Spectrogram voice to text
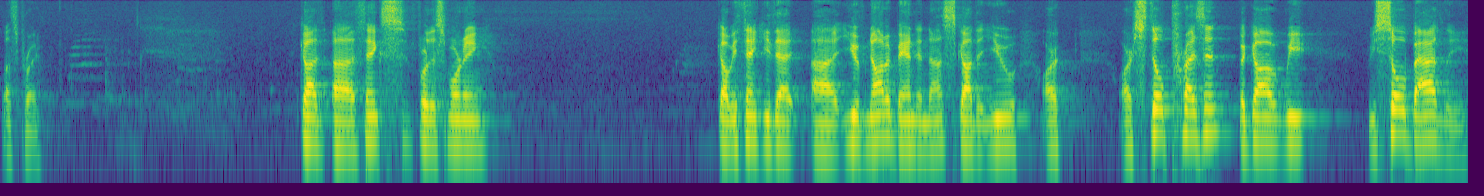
Let's pray. God, uh, thanks for this morning. God, we thank you that uh, you have not abandoned us. God, that you are, are still present. But God, we, we so badly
